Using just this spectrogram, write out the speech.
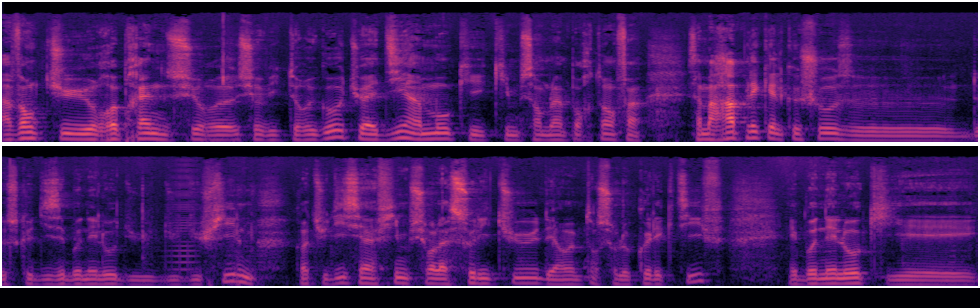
Avant que tu reprennes sur, euh, sur Victor Hugo, tu as dit un mot qui, qui me semble important. Enfin, ça m'a rappelé quelque chose euh, de ce que disait Bonello du, du- du film. Quand tu dis c'est un film sur la solitude et en même temps sur le collectif. Et Bonello, qui est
